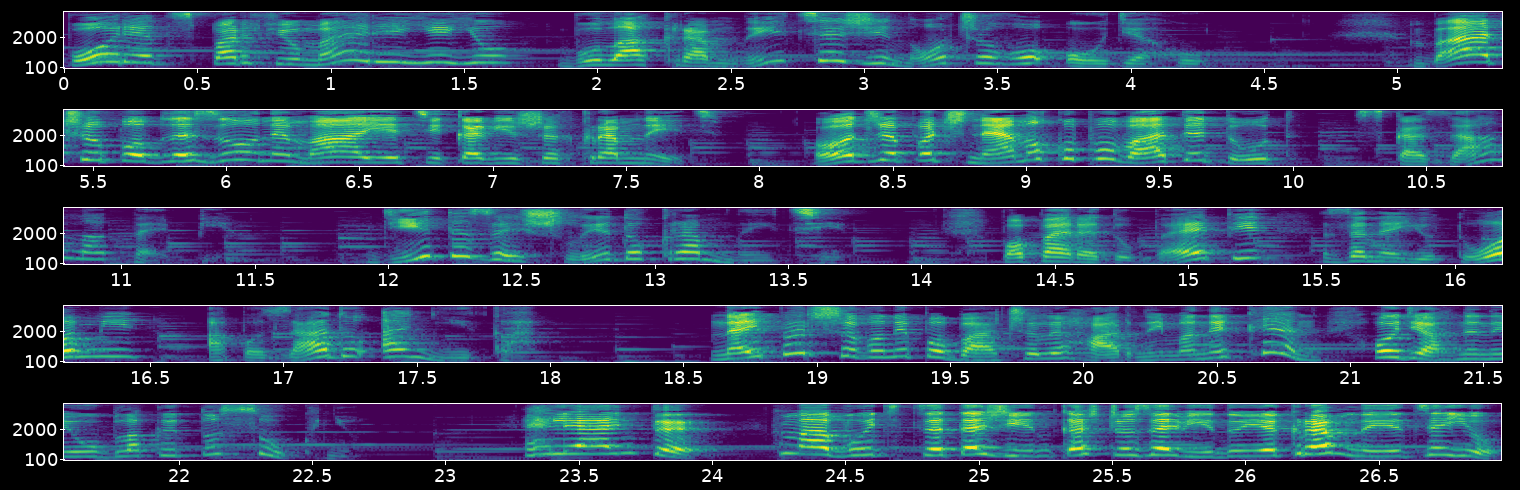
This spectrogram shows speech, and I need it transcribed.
Поряд з парфюмерією була крамниця жіночого одягу. Бачу, поблизу немає цікавіших крамниць. Отже, почнемо купувати тут. сказала Пепі. Діти зайшли до крамниці. Попереду Пепі, за нею Томі, а позаду Аніка. Найперше вони побачили гарний манекен, одягнений у блакитну сукню. Гляньте, мабуть, це та жінка, що завідує крамницею,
